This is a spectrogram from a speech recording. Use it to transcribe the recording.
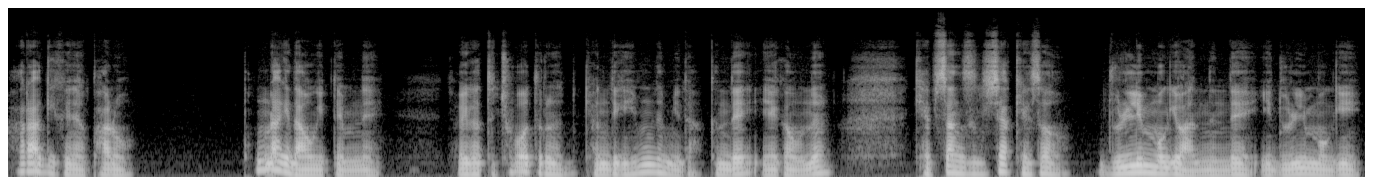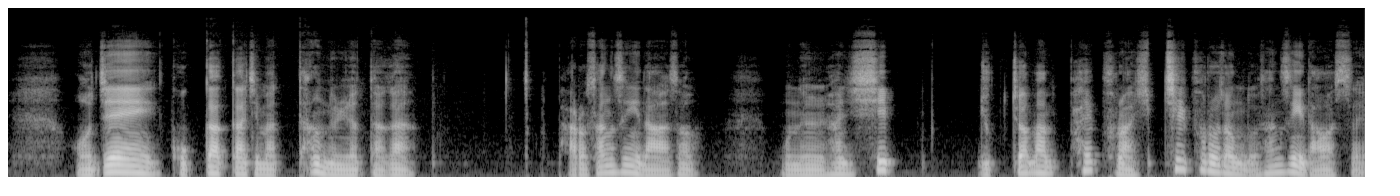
하락이 그냥 바로 폭락이 나오기 때문에 저희 같은 초보들은 견디기 힘듭니다. 근데 얘가 오늘 갭상승 시작해서 눌림목이 왔는데 이 눌림목이 어제 고가까지만 딱 눌렸다가 바로 상승이 나와서 오늘 한 16.8%, 한 17% 정도 상승이 나왔어요.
